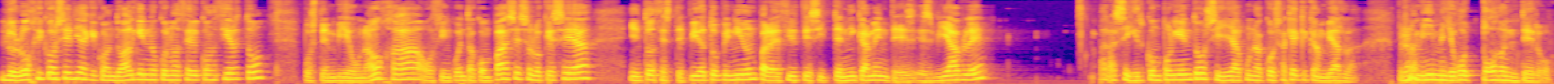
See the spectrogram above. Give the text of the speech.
lo lógico sería que cuando alguien no conoce el concierto, pues te envíe una hoja o 50 compases o lo que sea, y entonces te pida tu opinión para decirte si técnicamente es, viable para seguir componiendo si hay alguna cosa que hay que cambiarla. Pero a mí me llegó todo entero.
